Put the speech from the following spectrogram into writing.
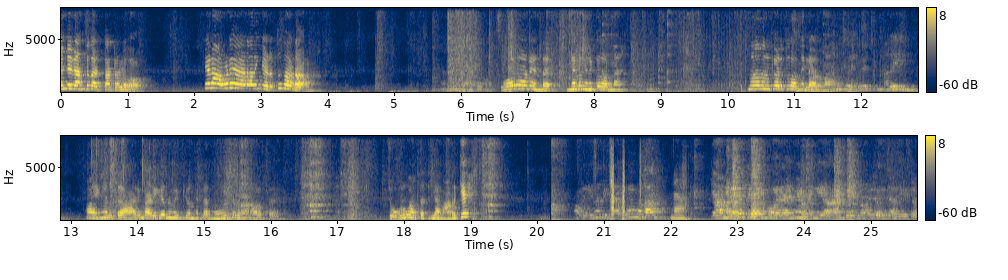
എന്റെ രണ്ട് തട്ട് തട്ടുള്ളതോ? എടാ അവിടെയാണോ നിങ്ങൾ എടുത്തതാടാ ഓർമ്മ അവിടെ ഉണ്ട്. ഇന്നലെ നിനക്ക് തന്നെ. ഇന്നലെ നിനക്ക് എടുത്ത് തന്നില്ലായിരുന്നോ? അതേ ആ ഇങ്ങെടുത്ത് ആരും കഴിക്കൊന്നും വെക്കൊന്നുമില്ല. നൂറ് ശതമാനം ഉറപ്പ്. ചോറ് വറുത്തിട്ടില്ല മാറിക്കേ. പോരായ്മ ഉണ്ടെങ്കിൽ ആന്റിനോട് ചോദിച്ചാൽ മതി കേട്ടോ.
